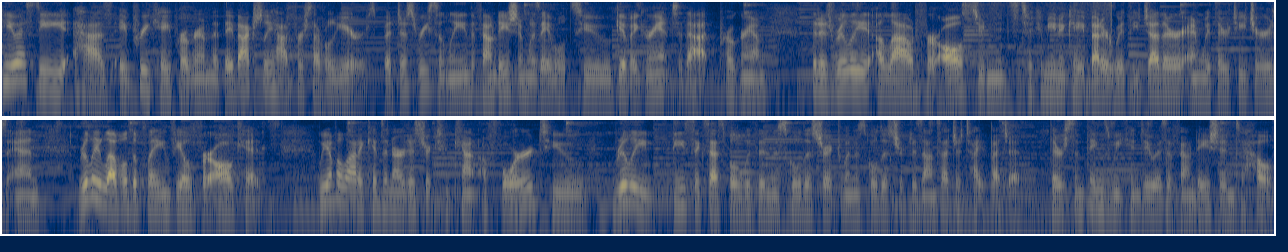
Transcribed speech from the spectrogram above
PUSD has a pre-K program that they've actually had for several years, but just recently the foundation was able to give a grant to that program that has really allowed for all students to communicate better with each other and with their teachers and really leveled the playing field for all kids. We have a lot of kids in our district who can't afford to really be successful within the school district when the school district is on such a tight budget. There's some things we can do as a foundation to help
